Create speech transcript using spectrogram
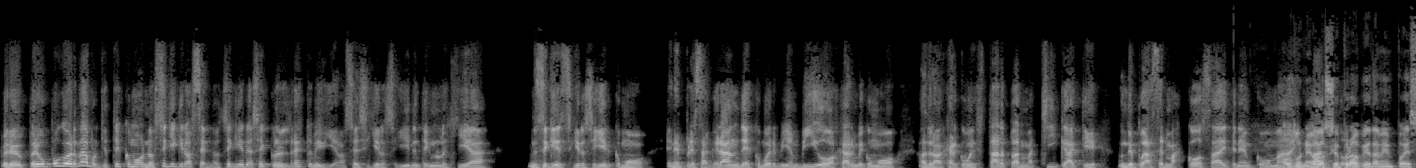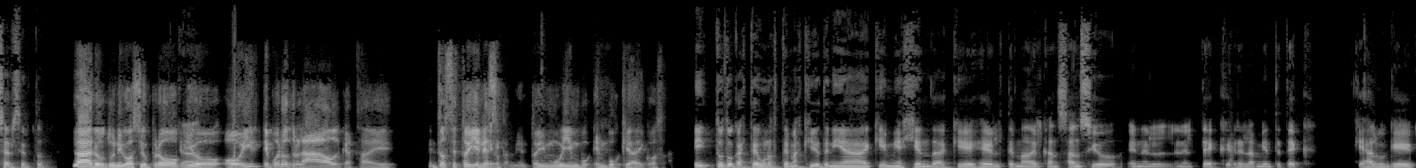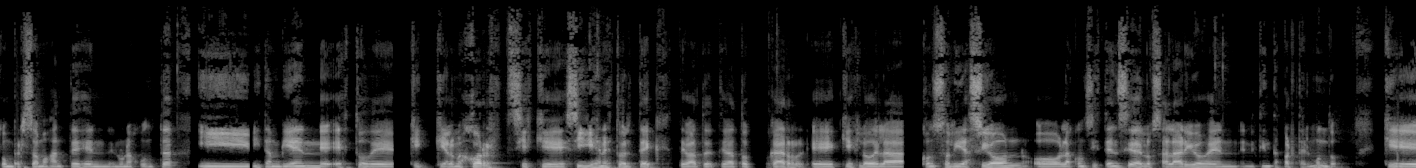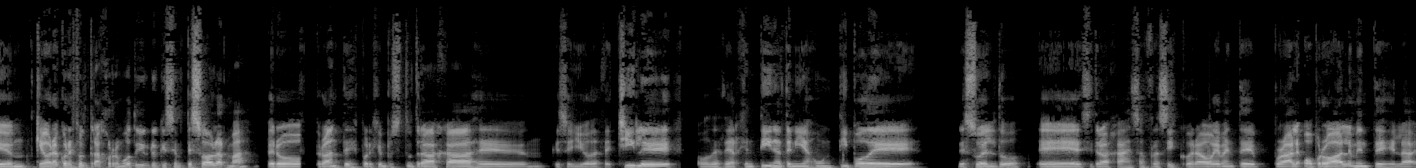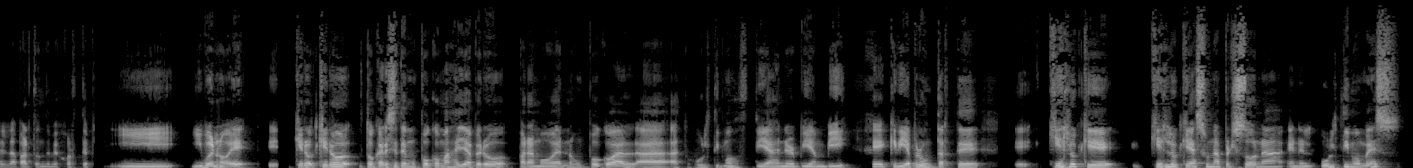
Pero, pero un poco verdad, porque estoy como, no sé qué quiero hacer, no sé qué quiero hacer con el resto de mi vida, no sé si quiero seguir en tecnología, no sé si quiero seguir como en empresas grandes como Airbnb o bajarme como a trabajar como startups más chicas que donde pueda hacer más cosas y tener como más. O tu negocio propio también puede ser, ¿cierto? Claro, tu negocio propio o irte por otro lado, ¿cachai? Entonces estoy en eso también, estoy muy en, búsqueda de cosas. Y tú tocaste unos temas que yo tenía aquí en mi agenda, que es el tema del cansancio en el, en el tech, en el ambiente tech, que es algo que conversamos antes en, en una junta, y, y, también esto de que, que, a lo mejor si es que sigues en esto del tech, te va, te, va a tocar eh, qué es lo de la consolidación o la consistencia de los salarios en, en distintas partes del mundo. Que, que, ahora con esto del trabajo remoto yo creo que se empezó a hablar más, pero, pero antes, por ejemplo, si tú trabajabas, eh, qué sé yo, desde Chile o desde Argentina, tenías un tipo de, de sueldo. Eh, si trabajabas en San Francisco era obviamente probable, o probablemente la, la parte donde mejor te... Y, y bueno, eh, eh, quiero, quiero tocar ese tema un poco más allá, pero para movernos un poco a, a, tus últimos días en Airbnb, eh, quería preguntarte ¿qué, es lo que, qué es lo que hace una persona en el último mes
